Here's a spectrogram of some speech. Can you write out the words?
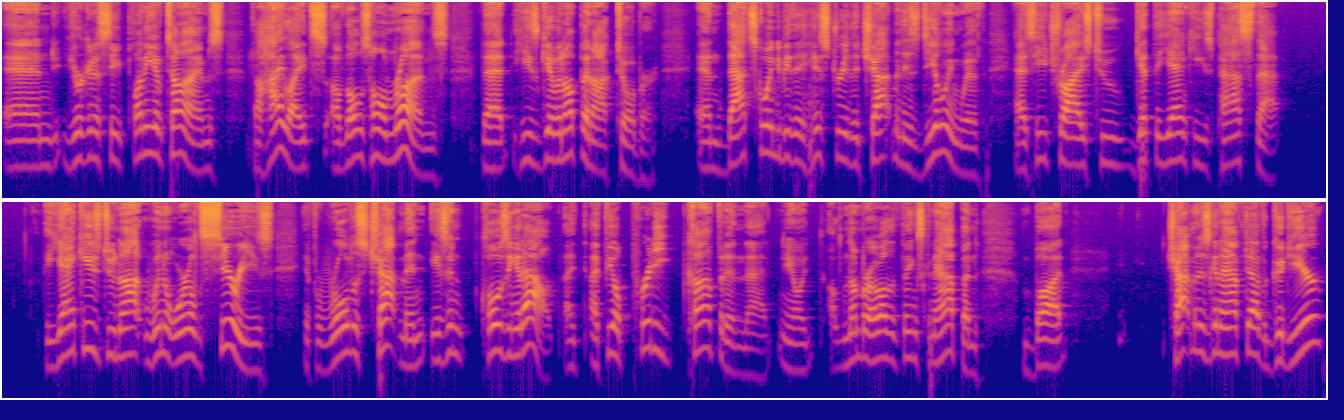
And you're going to see plenty of times the highlights of those home runs that he's given up in October. And that's going to be the history that Chapman is dealing with as he tries to get the Yankees past that. The Yankees do not win a World Series if Aroldis Chapman isn't closing it out. I, I feel pretty confident in that. You know, a number of other things can happen, but Chapman is going to have to have a good year,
